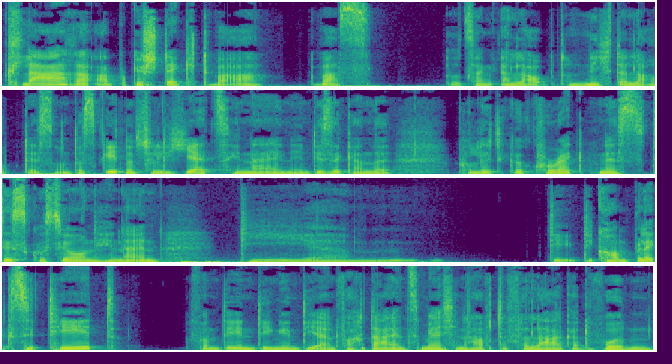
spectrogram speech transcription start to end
klarer abgesteckt war, was sozusagen erlaubt und nicht erlaubt ist. Und das geht natürlich jetzt hinein in diese ganze Political Correctness Diskussion hinein, die ähm, die, die Komplexität von den Dingen, die einfach da ins Märchenhafte verlagert wurden,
